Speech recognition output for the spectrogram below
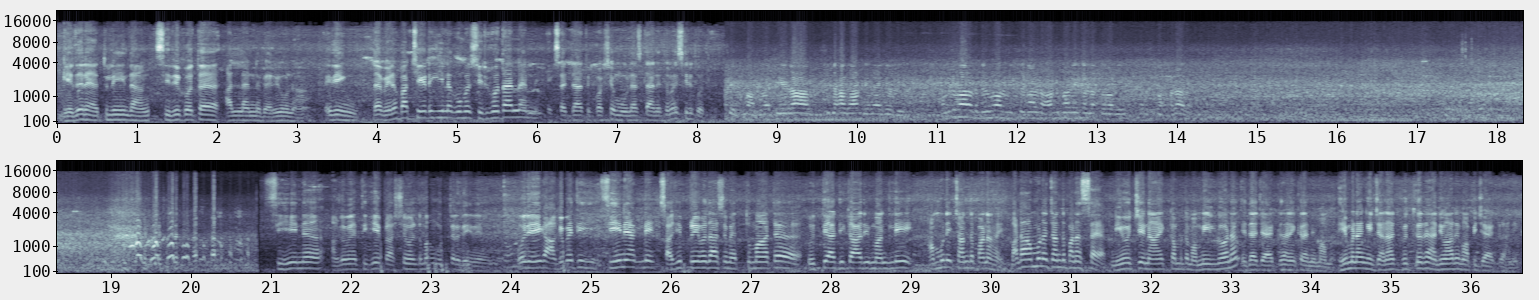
ගෙදර ඇතුළේ ඉඳන් සිරිකොත අල්ලන්න බැරි වුණා. ඉතින් දැන් වෙන පක්ෂයකට ගිහිල්ලා කොහොම සිරිකොත අල්ලන්නේ? එක්සත් ජාතික පක්ෂ මූලස්ථානයේ තමයි සිරිකොත. මම කියලා සිදහ ගන්න දෙනවා කියලා. ඔබතුමාලට දෙනවා මිත්‍ර කාලේ ආණ්ඩුපාලනය කළා වගේ කරලා සිහින අගමැතිගේ ප්‍රශ්න වලට මම උත්තර දෙන්න යන්නේ. මොකද ඒක අගමැති සිහිනයක්නේ. සජිත් ප්‍රේමදාස මැතිතුමාට කෘත්‍යාධිකාරී මණ්ඩලේ හම්බුනේ ඡන්ද 50යි. මට හම්බුණා ඡන්ද 56ක්. නියෝජ්‍ය නායකකමට මම ඉල්ලුවා නම් එදා ජයග්‍රහණය කරන්නේ මම. එහෙමනම් ඒ ජනාධිපතිවරයා අනිවාර්යයෙන්ම අපි ජයග්‍රහණය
